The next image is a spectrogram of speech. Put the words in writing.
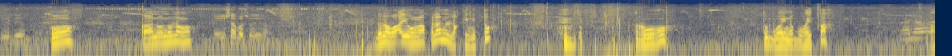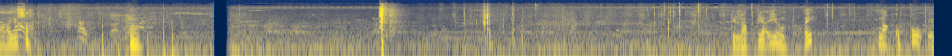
Pwede yun. Oo. Kaano-ano lang oh. May isa boss, ayun. Dalawa ay oo nga pala, no, laki nito. Roho. Ito buhay na buhay pa. Ayos ah. Hmm. Tilapia yun. Ay. Naku po. Eh.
